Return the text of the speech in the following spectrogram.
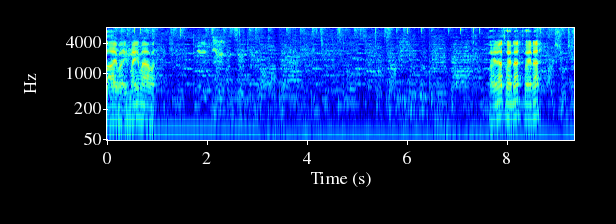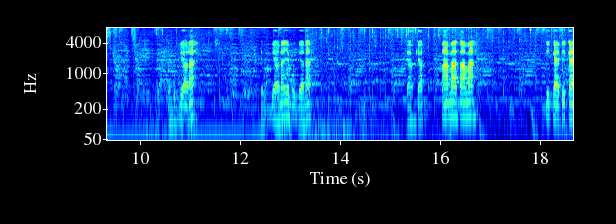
ตายว่ะไอไม้มาวะถอยนะถอยนะถอยนะอย่าบุกเดียวนะอย่าบุกเดียวนะอย่าบุกเดียวนะ แก้วแก้วมามาตามมาตีไก่ตีไก่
